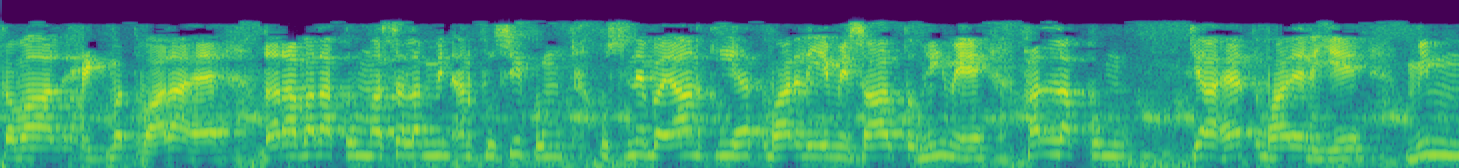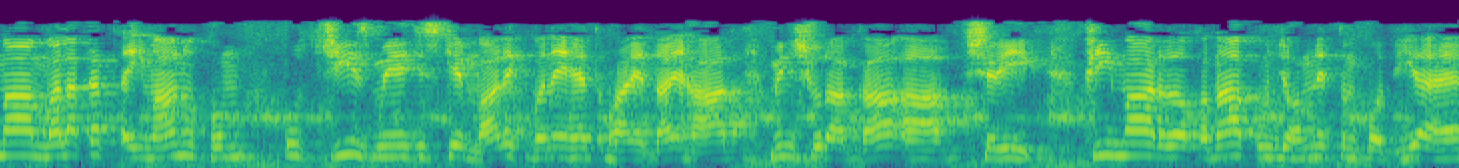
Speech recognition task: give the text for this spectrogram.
کمال، حکمت والا ہے۔ ضرب لکم مثلا من انفسکم، اس نے بیان کی ہے تمہارے لیے مثال تمہیں میں۔ حل کیا ہے تمہارے لیے؟ مما ملکت ایمانکم، اس چیز میں جس کے مالک بنے ہیں تمہارے دائیں ہاتھ، من شرکاء شریک۔ فیما رزقناکم، جو ہم نے تم کو دیا ہے،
